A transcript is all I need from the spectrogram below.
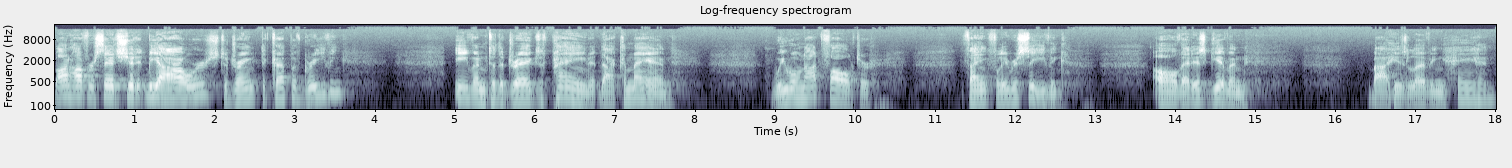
Bonhoeffer said, Should it be ours to drink the cup of grieving, even to the dregs of pain at thy command, we will not falter, thankfully receiving all that is given by his loving hand.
